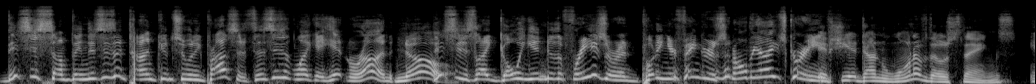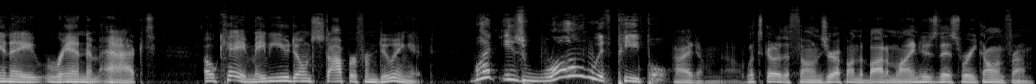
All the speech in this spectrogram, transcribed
this is something. This is a time-consuming process. This isn't like a hit and run. No. this is like going into the freezer and putting your fingers in all the ice cream. if she had done one of those things in a random act, okay, maybe you don't stop her from doing it. what is wrong with people? I don't know. Let's go to the phones. You're up on the bottom line. Who's this? Where are you calling from?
